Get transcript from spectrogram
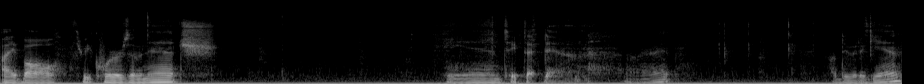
Eyeball three quarters of an inch and tape that down. All right. I'll do it again.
